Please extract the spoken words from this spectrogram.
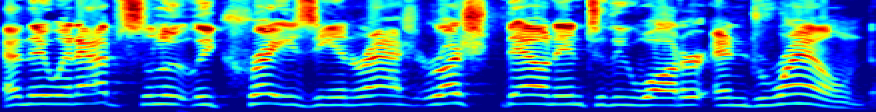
and they went absolutely crazy and rushed down into the water and drowned.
